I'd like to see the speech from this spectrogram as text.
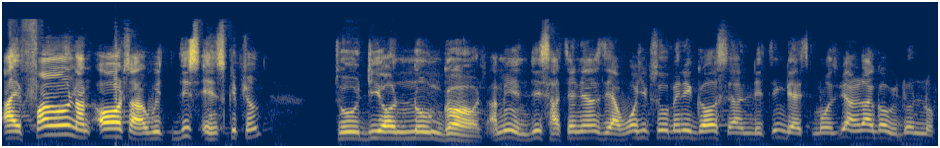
I found an altar with this inscription to the unknown God. I mean, these Athenians, they have worshipped so many gods and they think there must be another God we don't know.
